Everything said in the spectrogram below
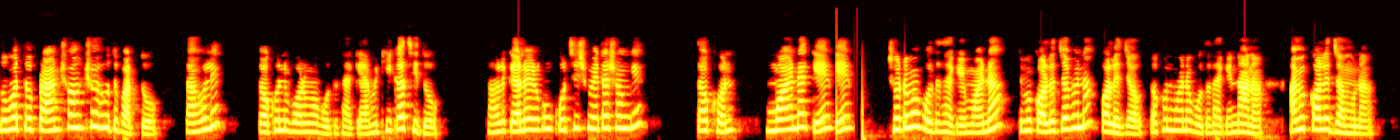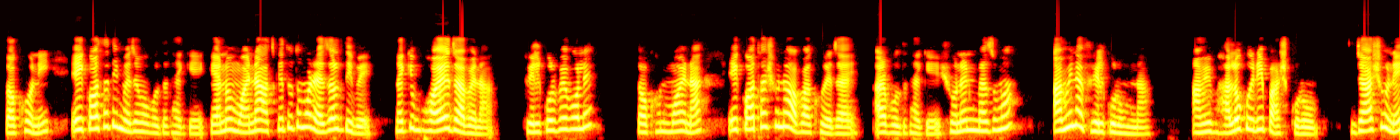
তোমার তো প্রাণ সংশয় হতে পারতো, তাহলে? তখনই বড়মা বলতে থাকে, আমি ঠিক আছি তো। তাহলে কেন এরকম করছিস মেয়েটার সঙ্গে? তখন ময়নাকে ছোট মা বলতে থাকে, ময়না, তুমি কলেজ যাবে না? কলেজ যাও। তখন ময়না বলতে থাকে, না না, আমি কলেজ যাব না। তখনই এই কথাটি মেজমা বলতে থাকে, কেন ময়না আজকে তো তোমার রেজাল্ট দিবে, নাকি ভয়ে যাবে না? ফেল করবে বলে? তখন ময়না এই কথা শুনে অবাক হয়ে যায় আর বলতে থাকে, শোনেন মেজমা, আমি না ফেল করুম না। আমি ভালো করেই পাশ করুম। যা শুনে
